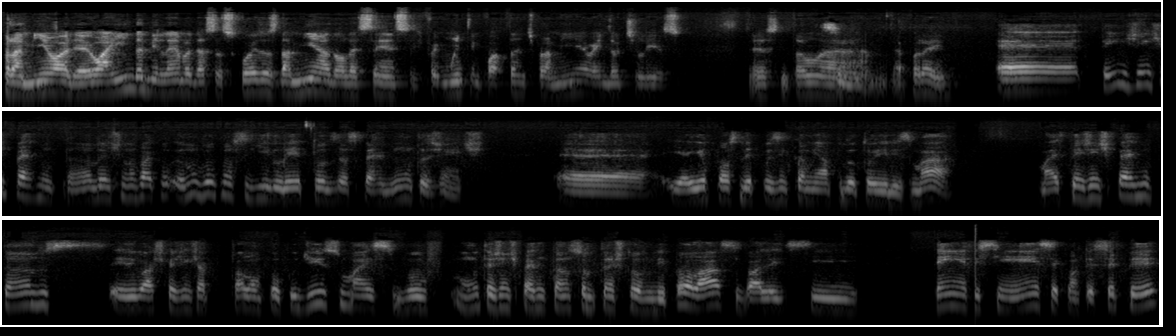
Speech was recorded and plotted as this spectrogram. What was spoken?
para mim: olha, eu ainda me lembro dessas coisas da minha adolescência, que foi muito importante para mim, eu ainda utilizo. Então, é, é por aí. É, tem gente perguntando, a gente não vai, eu não vou conseguir ler todas as perguntas, gente. É, e aí eu posso depois encaminhar para o doutor Irismar, mas tem gente perguntando, eu acho que a gente já falou um pouco disso, mas vou, muita gente perguntando sobre transtorno bipolar, se vale, se tem eficiência com a TCP.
